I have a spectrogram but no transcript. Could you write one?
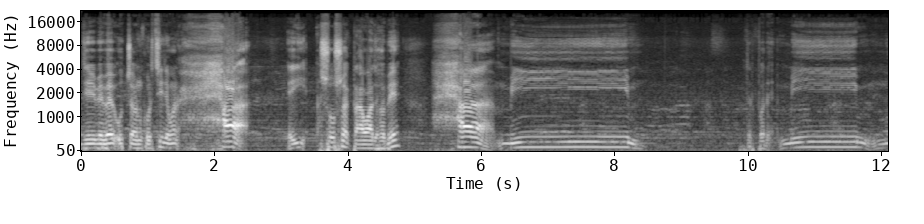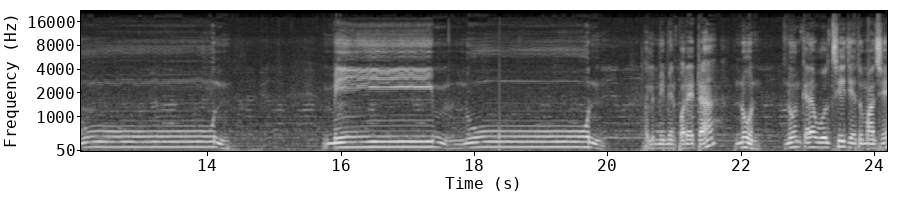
যেভাবে উচ্চারণ করছি, যেমন হা, এই শোষ একটা আওয়াজ হবে। হা, মিম। তারপরে মিম, নুন। মিম, নুন। তাহলে মিমের পরে এটা নুন। নুন কেন বলছি যেহেতু মাঝে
